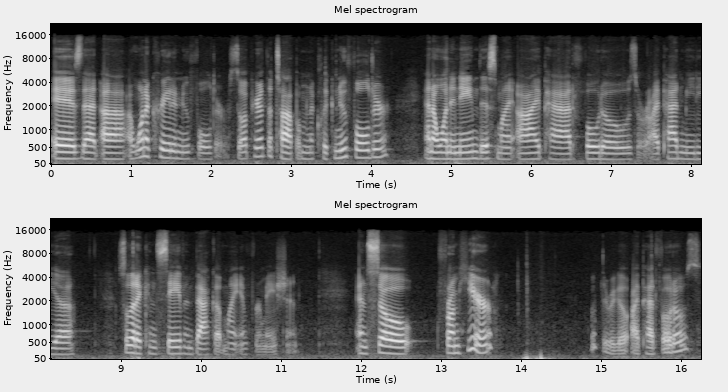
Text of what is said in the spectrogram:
is that uh, I want to create a new folder. So up here at the top, I'm going to click New Folder, and I want to name this my iPad Photos or iPad Media so that I can save and back up my information. And so from here, whoop, there we go, iPad photos.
